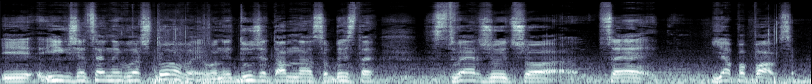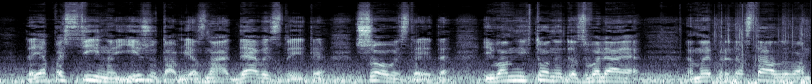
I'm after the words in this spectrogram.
І їх же це не влаштовує. Вони дуже там на особисто стверджують, що це я попався. Та я постійно їжу там, я знаю, де ви стоїте, що ви стоїте. І вам ніхто не дозволяє. Ми предоставили вам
